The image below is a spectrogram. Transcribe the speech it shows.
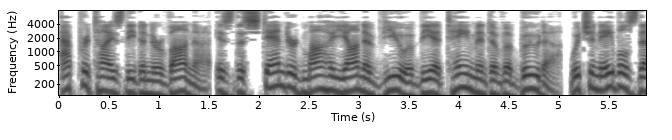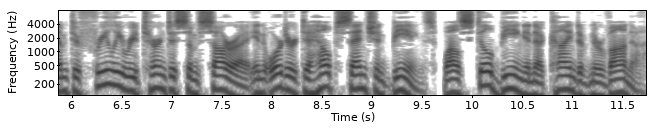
apratisthita nirvana is the standard Mahayana view of the attainment of a Buddha, which enables them to freely return to samsara in order to help sentient beings, while still being in a kind of nirvana.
